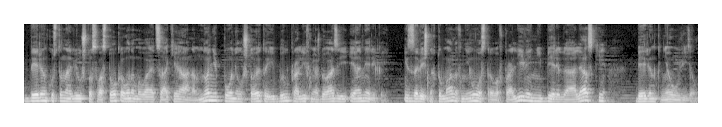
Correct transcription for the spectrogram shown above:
Беринг установил, что с востока он омывается океаном, но не понял, что это и был пролив между Азией и Америкой. Из-за вечных туманов ни острова в проливе, ни берега Аляски Беринг не увидел.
